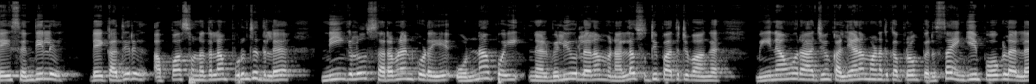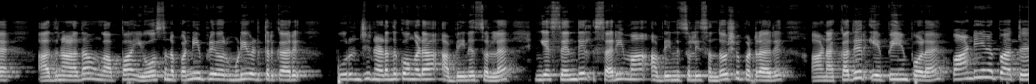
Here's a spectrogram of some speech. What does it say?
டே செந்திலு டே கதிர் அப்பா சொன்னதெல்லாம் புரிஞ்சதில்ல நீங்களும் சரவணன் கூடயே ஒன்றா போய் ந வெளியூர்லலாம் நல்லா சுற்றி பார்த்துட்டு வாங்க. மீனாவும் ராஜும் கல்யாணம் ஆனதுக்கப்புறம் பெருசாக எங்கேயும் போகலல்ல. அதனால தான் உங்கள் அப்பா யோசனை பண்ணி இப்படி ஒரு முடிவு எடுத்திருக்காரு. புரிஞ்சு நடந்துக்கோங்கடா அப்படின்னு சொல்ல இங்கே செந்தில் சரிம்மா அப்படின்னு சொல்லி சந்தோஷப்படுறாரு. ஆனால் கதிர் எப்பயும் போல பாண்டியனை பார்த்து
